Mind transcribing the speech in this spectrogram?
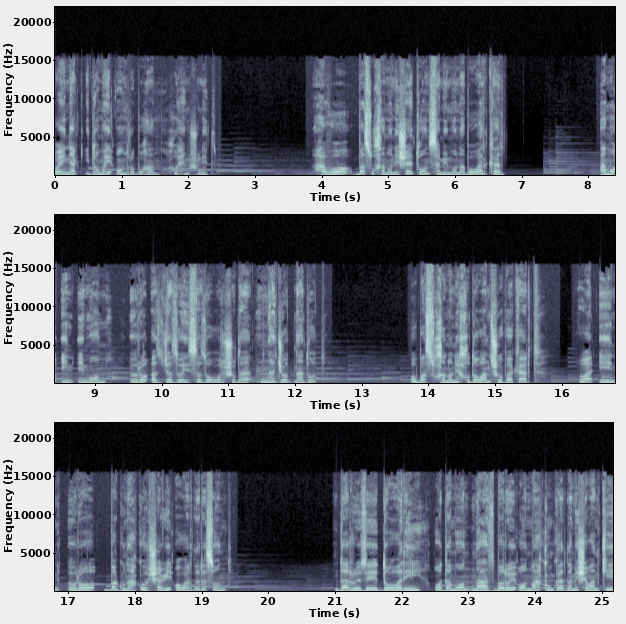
ва инак идомаи онро бо ҳам хоҳем шунид. Ҳаво ба суханони шайтон самимона бовар кард аммо ин имон ӯро аз ҷазои сазоваршуда наҷот надод. Ӯ ба суханони худованд шубҳа кард ва ин ӯро ба гунаҳкоршавӣ оварда расонд. Дар рӯзи доварӣ одамон на аз барои он маҳкум карда мешаванд ки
